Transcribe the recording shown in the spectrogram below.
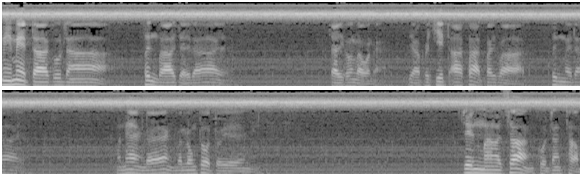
มีเมตตากรุณาพึ่งพาใจได้ ใจของเราเนะี่ยอย่าไปคิดอาฆาตไปบาทพึ่งไม่ได้ มันแห้งแล้งมันลงโทษตัวเอง จึงมาสร้างคุณธรรม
